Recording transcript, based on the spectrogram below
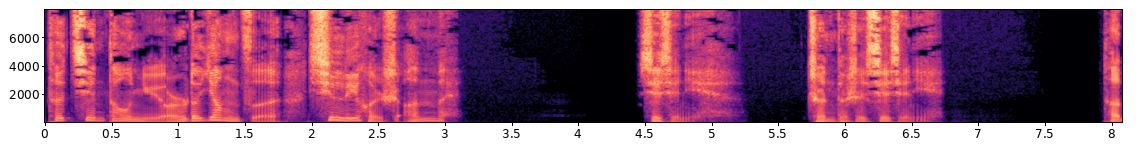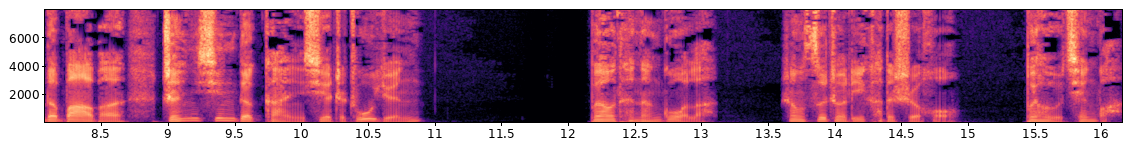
他见到女儿的样子，心里很是安慰。谢谢你，真的是谢谢你。他的爸爸真心的感谢着朱云。不要太难过了，让死者离开的时候，不要有牵挂。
